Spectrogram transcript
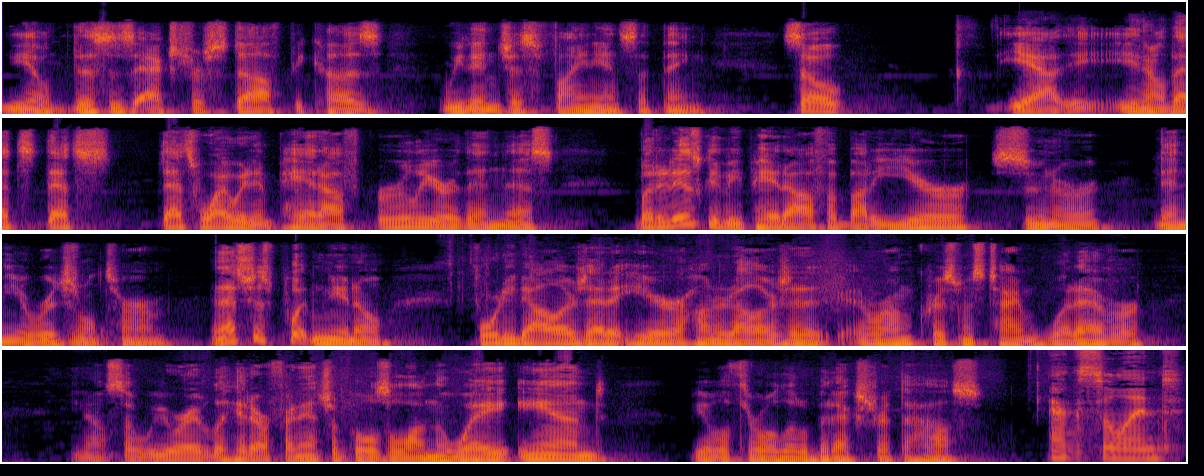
You know, this is extra stuff because we didn't just finance the thing. So, yeah, you know, that's that's that's why we didn't pay it off earlier than this. But it is going to be paid off about a year sooner than the original term, and that's just putting you know forty dollars at it here, hundred dollars at it around Christmas time, whatever. You know, so we were able to hit our financial goals along the way and be able to throw a little bit extra at the house. Excellent.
